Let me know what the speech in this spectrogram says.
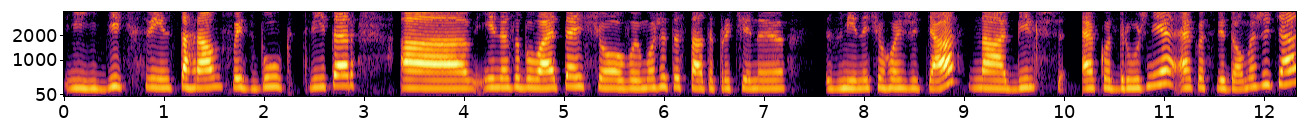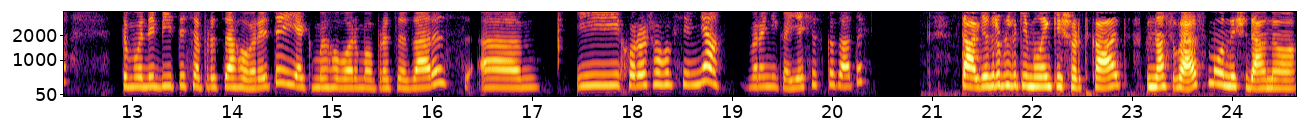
йдіть в свій інстаграм, Фейсбук, Твіттер. І не забувайте, що ви можете стати причиною зміни чогось життя на більш екодружнє, екосвідоме життя. Тому не бійтеся про це говорити, як ми говоримо про це зараз. А, І хорошого всім дня! Вероніка, є що сказати? Так, я зроблю такий маленький shortcut. У нас в Есму нещодавно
